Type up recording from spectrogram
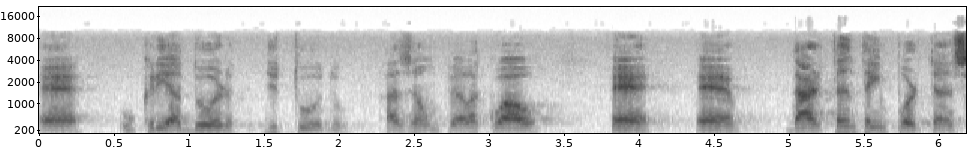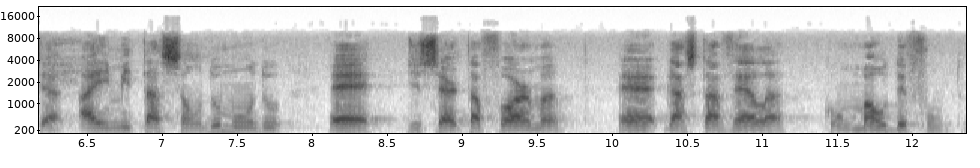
é o Criador de tudo, razão pela qual é, é dar tanta importância à imitação do mundo é, de certa forma, é, gastar vela com mal defunto.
